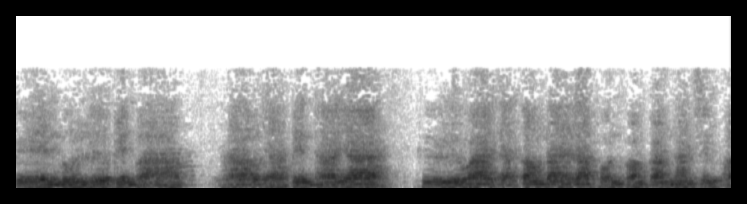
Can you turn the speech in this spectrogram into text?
เป็นบุญหรือเป็นบาป เราจะเป็นทายาทคือว่าจะต้องได้รับผลของกรรมนั้นสืบไป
